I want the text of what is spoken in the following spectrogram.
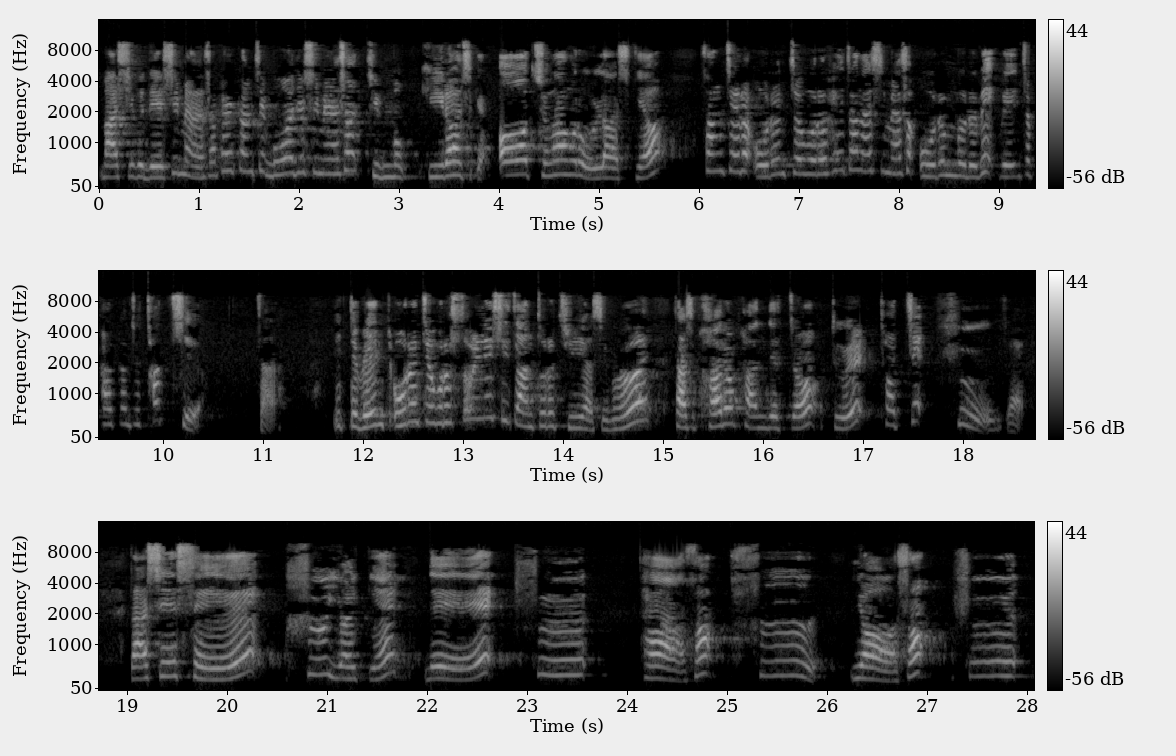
마시고 내쉬면서 팔꿈치 모아주시면서 뒷목 길어지게 어 중앙으로 올라가실게요. 상체를 오른쪽으로 회전하시면서 오른 무릎이 왼쪽 팔꿈치 터치해요. 자, 이때 왼 오른쪽으로 쏠리시지 않도록 주의하시고 다시 바로 반대쪽 둘 터치 후 자, 다시 셋후 열개 넷후 다섯 후 여섯 후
